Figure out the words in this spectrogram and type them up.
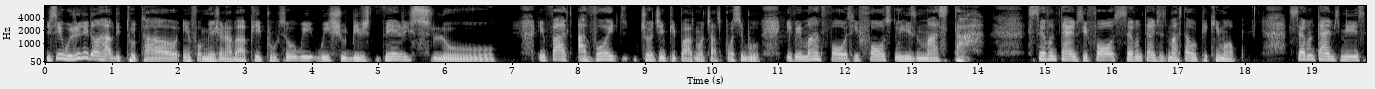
You see, we really don't have the total information about people. So we, we should be very slow. In fact, avoid judging people as much as possible. If a man falls, he falls to his master. Seven times he falls, seven times his master will pick him up. Seven times means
